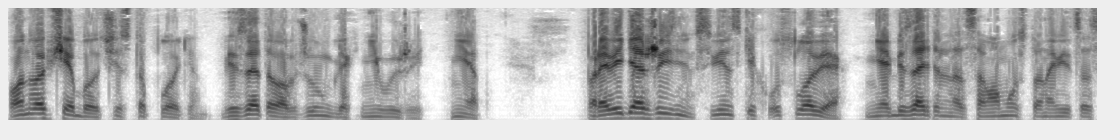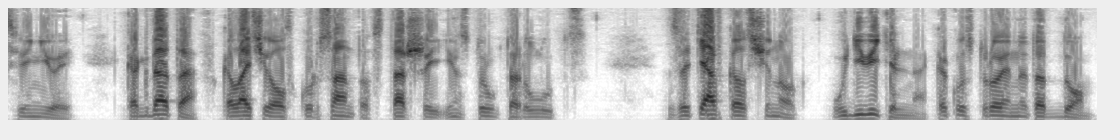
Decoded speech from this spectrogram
Он вообще был чистоплотен, без этого в джунглях не выжить, нет. Проведя жизнь в свинских условиях, не обязательно самому становиться свиньей. Когда-то вколачивал в курсантов старший инструктор Луц. Затявкал щенок. Удивительно, как устроен этот дом.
